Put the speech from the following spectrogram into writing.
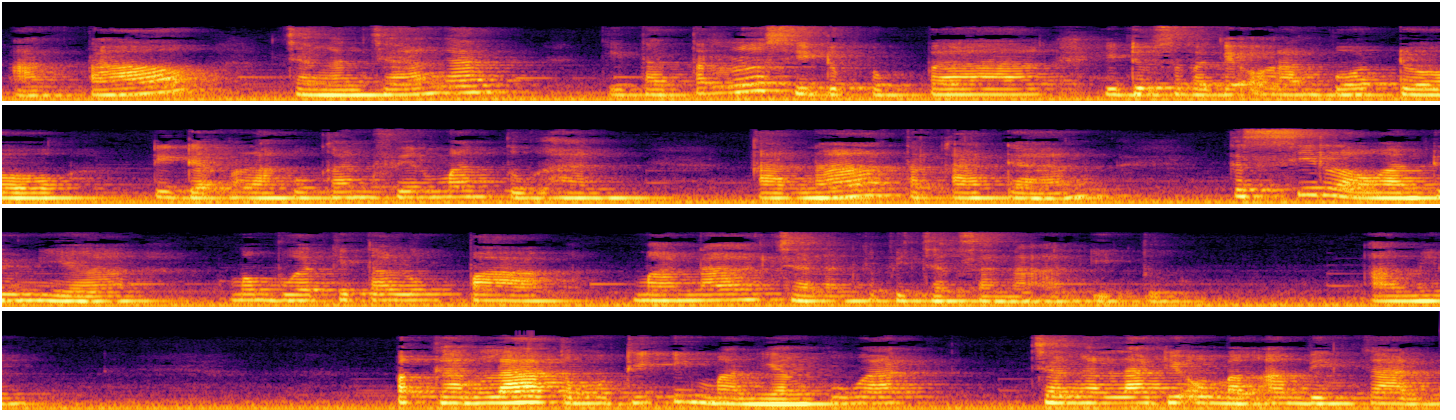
atau jangan-jangan kita terus hidup bebal, hidup sebagai orang bodoh, tidak melakukan firman Tuhan. Karena terkadang kesilauan dunia membuat kita lupa mana jalan kebijaksanaan itu. Amin. Peganglah kemudi iman yang kuat, janganlah diombang-ambingkan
